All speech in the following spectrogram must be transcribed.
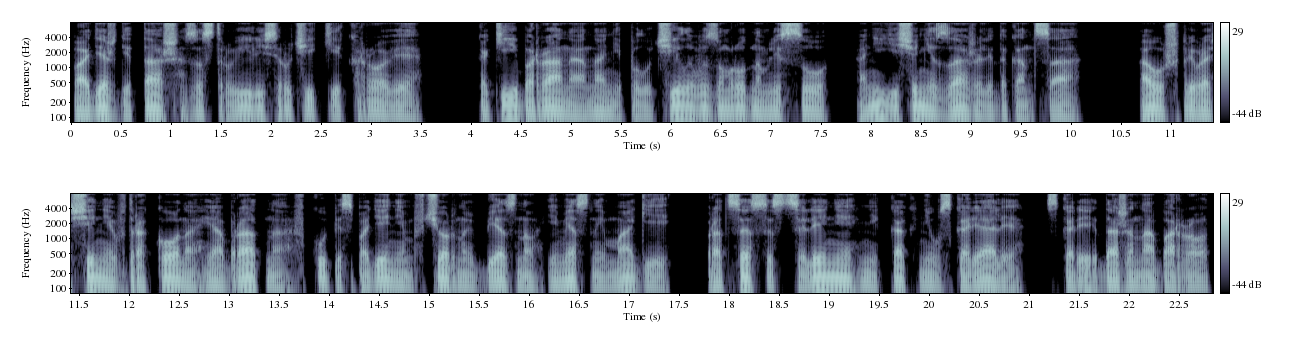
По одежде Таш заструились ручейки крови. Какие бы раны она ни получила в изумрудном лесу, они еще не зажили до конца. А уж превращение в дракона и обратно, в купе с падением в черную бездну и местной магией, процесс исцеления никак не ускоряли, скорее даже наоборот.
